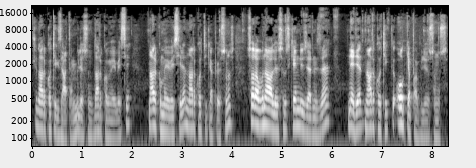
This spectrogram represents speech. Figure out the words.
Şu narkotik zaten biliyorsunuz narko meyvesi. Narko meyvesiyle narkotik yapıyorsunuz. Sonra bunu alıyorsunuz kendi üzerinize. Nedir? Narkotikli ok yapabiliyorsunuz.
